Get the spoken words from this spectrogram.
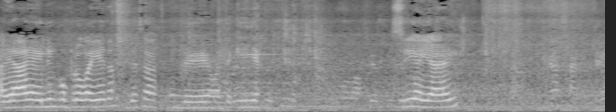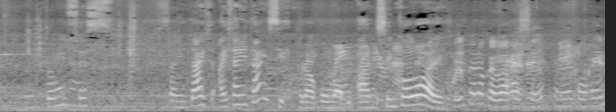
Allá Aileen compró galletas de esas de mantequilla. Sí, allá hay. Entonces, sanitizer. ¿Hay sanitizer? Pero como a 5 dólares. Sí, pero ¿qué vas a hacer? ¿Tienes que coger?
